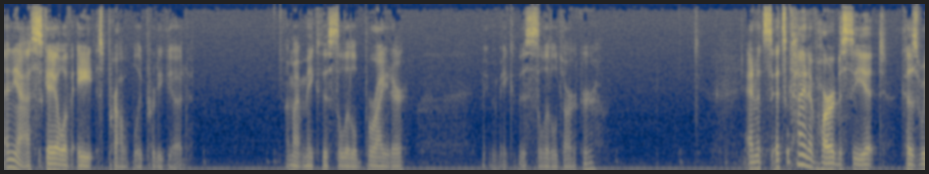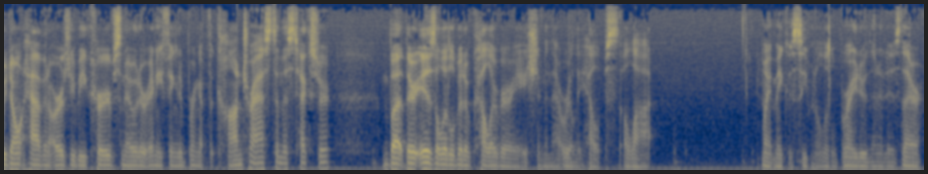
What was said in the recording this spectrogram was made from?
And yeah, a scale of 8 is probably pretty good. I might make this a little brighter. Maybe make this a little darker. And it's it's kind of hard to see it because we don't have an RGB curves node or anything to bring up the contrast in this texture. But there is a little bit of color variation and that really helps a lot. Might make this even a little brighter than it is there.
